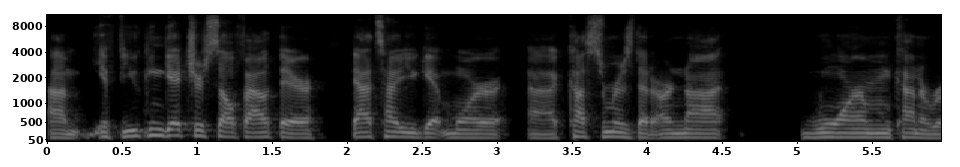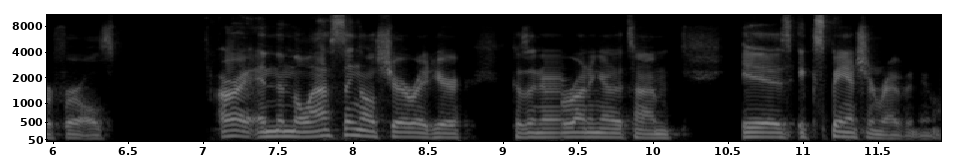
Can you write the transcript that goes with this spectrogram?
Um, if you can get yourself out there, that's how you get more uh, customers that are not warm kind of referrals. All right. And then the last thing I'll share right here, because I know we're running out of time, is expansion revenue.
